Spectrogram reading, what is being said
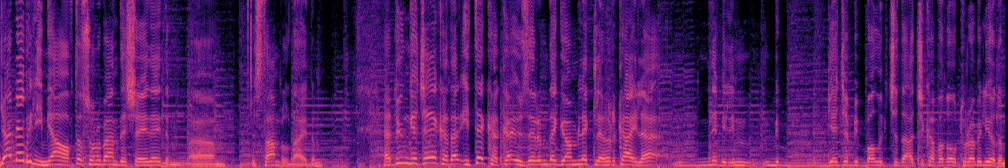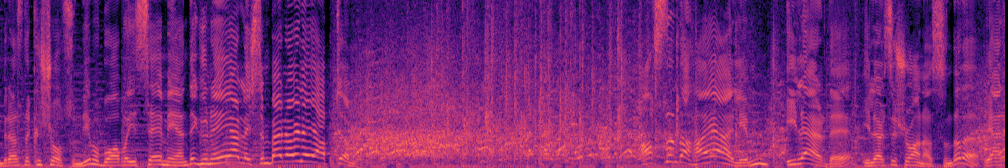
Ya ne bileyim ya hafta sonu ben de şeydeydim. İstanbul'daydım. Ya dün geceye kadar ite kaka üzerimde gömlekle hırkayla ne bileyim bir- gece bir balıkçıda açık havada oturabiliyordum. Biraz da kış olsun değil mi? Bu havayı sevmeyen de güneye yerleştim. Ben öyle yaptım. Aslında hayalim ileride, ilerisi şu an aslında da yani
